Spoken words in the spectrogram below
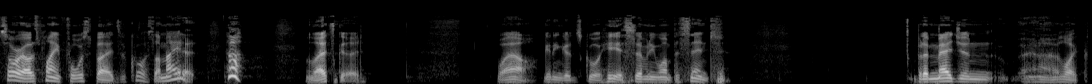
Sorry, I was playing four spades. Of course, I made it. Huh. Well, that's good. Wow, getting a good score here, 71%. But imagine, you know, like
